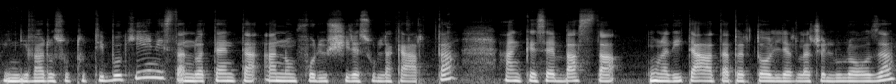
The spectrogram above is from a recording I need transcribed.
quindi vado su tutti i bocchini stando attenta a non fuoriuscire sulla carta anche se basta una ditata per togliere la cellulosa.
